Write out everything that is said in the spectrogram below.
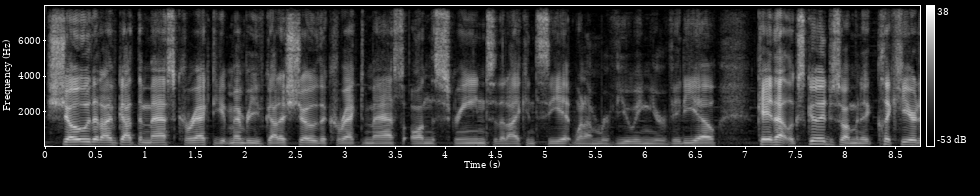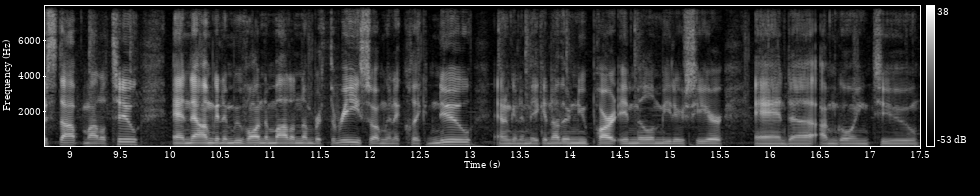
Show that I've got the mass correct. Remember, you've got to show the correct mass on the screen so that I can see it when I'm reviewing your video. Okay, that looks good. So I'm going to click here to stop model two. And now I'm going to move on to model number three. So I'm going to click new and I'm going to make another new part in millimeters here. And uh, I'm going to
